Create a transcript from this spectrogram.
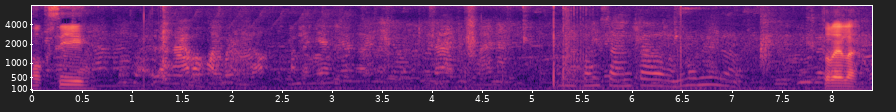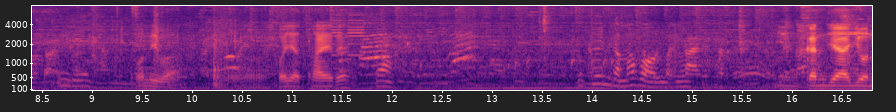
หกสี่ อันนี้ของ สารเก่าของมุมนี่หรอกตัวอะไรล่ะนี่เด้วันนี้ว่าขออยาตไทยเด้อจ้ะมันขึ้นกับมาบอกอีกอยู่หนึ่งกันยายน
